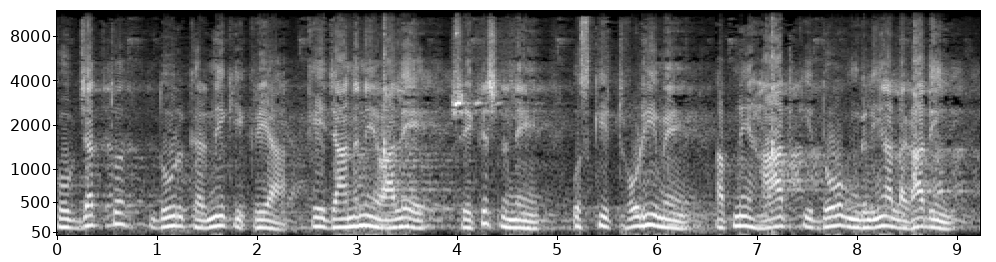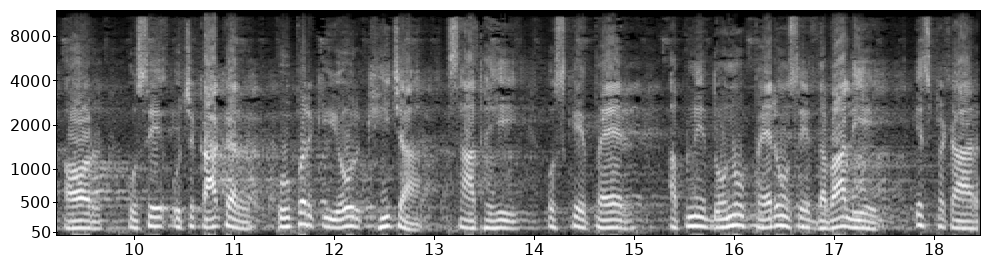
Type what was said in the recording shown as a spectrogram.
कुब्जत्व दूर करने की क्रिया के जानने वाले श्री कृष्ण ने उसकी ठोड़ी में अपने हाथ की दो उंगलियाँ लगा दी और उसे उचकाकर ऊपर की ओर खींचा, साथ ही उसके पैर अपने दोनों पैरों से दबा लिए। इस प्रकार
